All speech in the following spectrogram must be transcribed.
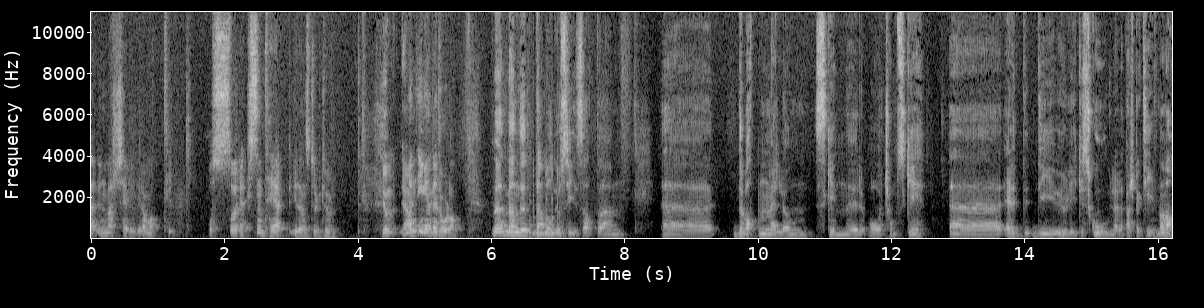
er universell grammatikk også representert i den strukturen. Jo. Men ingen vet hvordan. Men, men der må det jo sies at um, eh, debatten mellom Skinner og Chomsky eh, Eller de, ulike skolene eller perspektivene, da.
